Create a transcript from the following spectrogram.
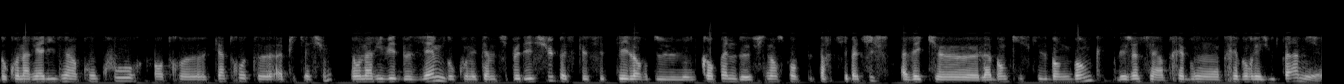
Donc, on a réalisé un concours entre euh, quatre autres euh, applications. Et on arrivé deuxième, donc on était un petit peu déçus parce que c'était lors d'une campagne de financement participatif avec la banque KissKissBankBank. Bank. Déjà, c'est un très bon, très bon résultat, mais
